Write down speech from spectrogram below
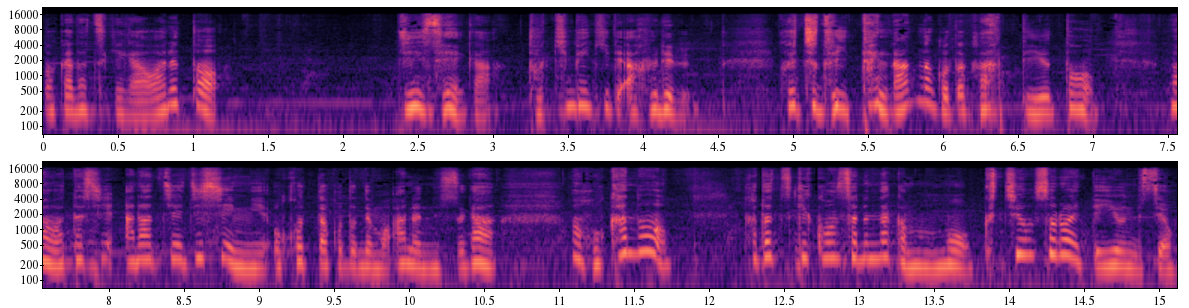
お片付けが終わると人生がときめきであふれる。これちょっと一体何のことかっていうと、まあ、私アラチェ自身に起こったことでもあるんですが、まあ、他の片付けコンサル仲間も口を揃えて言うんですよ。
